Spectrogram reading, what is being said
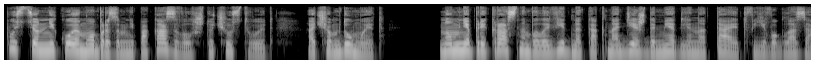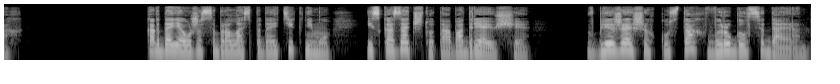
Пусть он никоим образом не показывал, что чувствует, о чем думает, но мне прекрасно было видно, как надежда медленно тает в его глазах. Когда я уже собралась подойти к нему и сказать что-то ободряющее, в ближайших кустах выругался Дайрон.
